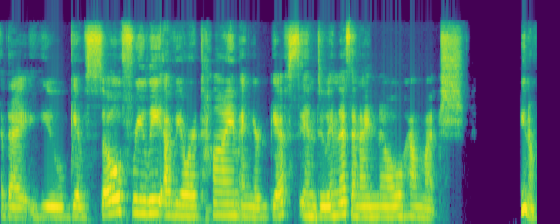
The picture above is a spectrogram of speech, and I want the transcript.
that you give so freely of your time and your gifts in doing this. And I know how much you know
